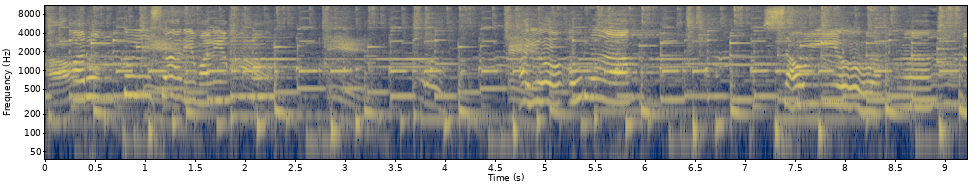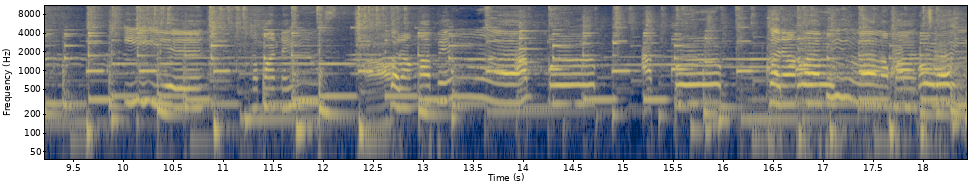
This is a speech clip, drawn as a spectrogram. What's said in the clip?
lorong tuy sari malim ayo orang. Sawiyon iye nemane karang abela apep apep. Karang abela lamancai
